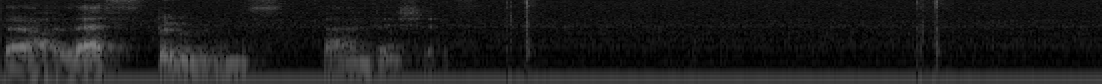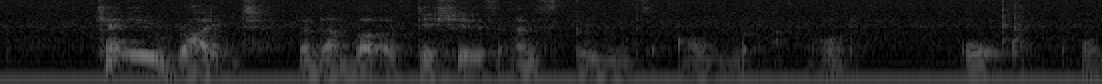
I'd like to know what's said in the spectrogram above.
There are less spoons than dishes. Can you write the number of dishes and spoons on the blackboard or whiteboard?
